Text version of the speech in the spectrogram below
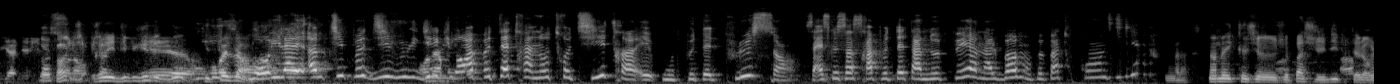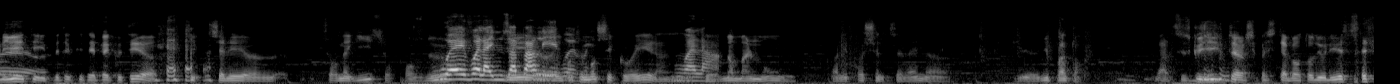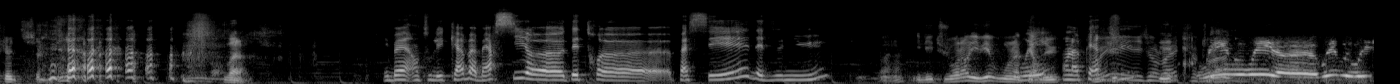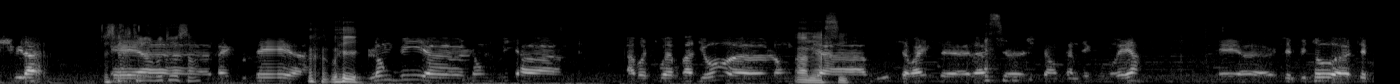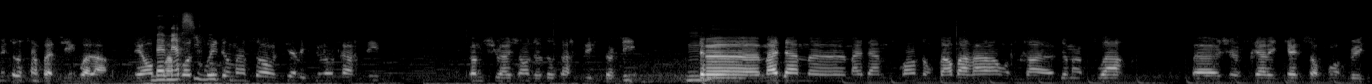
il y a des choses. de divulgué divulguer, deux- euh, quelques-uns. Bon, il a un petit peu divulgué qu'il aura peut-être un autre titre et, ou peut-être plus. Est-ce que ça sera peut-être un EP, un album? On peut pas trop en dire. Voilà. Non, mais que je, je passe, je l'ai dit tout à l'heure, Olivier, euh, peut-être que tu n'avais pas écouté, euh, j'ai- j'allais euh, sur Nagui, sur France 2. Ouais, voilà, il nous a et, parlé. euh, ouais, ouais. chez Koé, là, donc, Voilà. euh, normalement, euh, dans les prochaines semaines euh, du, du printemps. Voilà, c'est ce que j'ai dit tout à l'heure, je ne sais pas si tu avais entendu Olivier, c'est que je te je dis. voilà. Eh ben, en tous les cas, bah, merci euh, d'être euh, passé, d'être venu. voilà. Il est toujours là, Olivier, ou on l'a Oui, perdu? on l'a perdu. Oui, il est toujours Il- là, il est toujours Oui, là. oui, oui, euh, oui, oui, oui, je suis là. J'espère qu'il est en Bluetooth. Hein. bah, écoutez, euh, Oui. longue vie, euh, longue vie à, à votre web radio, euh, longue Ah, merci. à vous. C'est vrai que c'est là que j'étais en train de découvrir. Et euh, c'est plutôt, euh, c'est plutôt sympathique, voilà. Et on Ben, va retrouver demain soir aussi avec une autre artiste, comme je suis agent de d'autres artistes aussi. Mhm. Euh, Madame, euh, Madame France, donc Barbara, on sera euh, demain soir. Euh, je serai avec elle sur France Bleu.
